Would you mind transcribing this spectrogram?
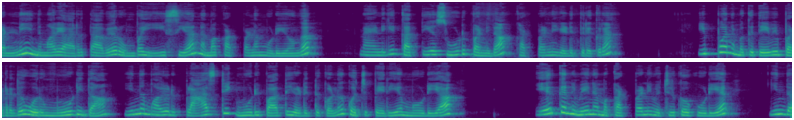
பண்ணி இந்த மாதிரி அறுத்தாவே ரொம்ப ஈஸியாக நம்ம கட் பண்ண முடியுங்க. நான் இன்றைக்கி கத்தியை சூடு பண்ணி தான் கட் பண்ணி எடுத்துருக்கிறேன். இப்போ நமக்கு தேவைப்படுறது ஒரு மூடி தான். இந்த மாதிரி ஒரு பிளாஸ்டிக் மூடி பார்த்து எடுத்துக்கணும். கொஞ்சம் பெரிய மூடியாக ஏற்கனவே நம்ம கட் பண்ணி வச்சுருக்கக்கூடிய இந்த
